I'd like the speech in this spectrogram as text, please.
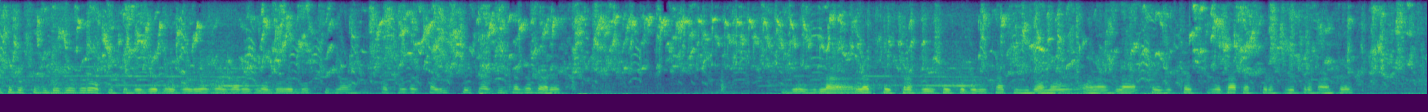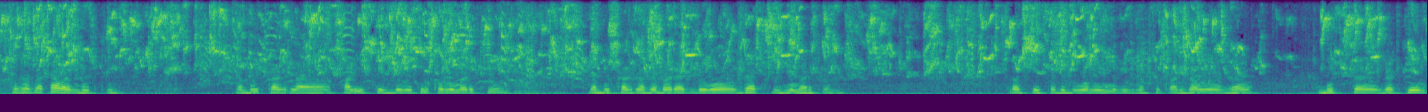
to sobie się z ubiegłego roku, kiedy w jednej wolierze zarówno były budki dla papierek falistych, jak i dla żeberek. Więc dla lepszej, sprawniejszej komunikacji z żoną oraz dla przejrzystości notatek, które sobie prowadzę, to zaznaczałem budki. Na budkach dla falistych były tylko numerki, na budkach dla żeberek było Z z numerkiem prościej wtedy było mi mówić na przykład żonie, że budce Z5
